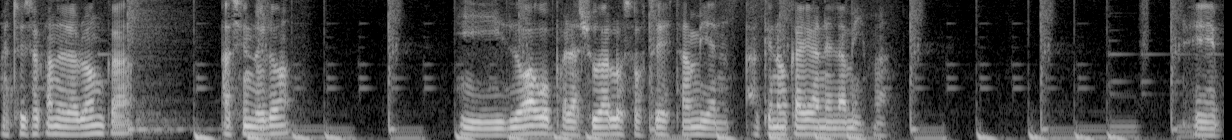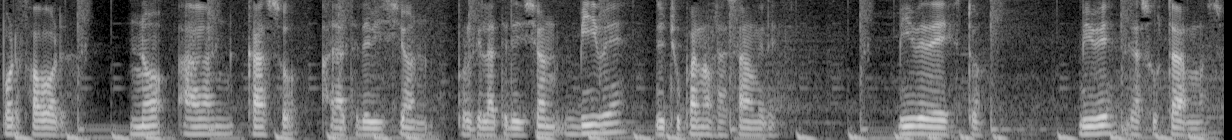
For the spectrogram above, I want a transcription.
Me estoy sacando la bronca haciéndolo y lo hago para ayudarlos a ustedes también, a que no caigan en la misma. Eh, por favor, no hagan caso a la televisión, porque la televisión vive de chuparnos la sangre, vive de esto, vive de asustarnos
